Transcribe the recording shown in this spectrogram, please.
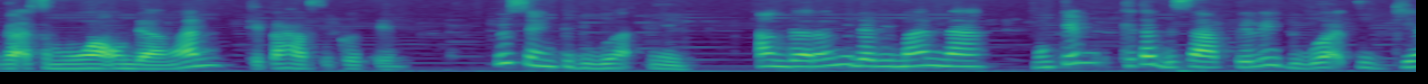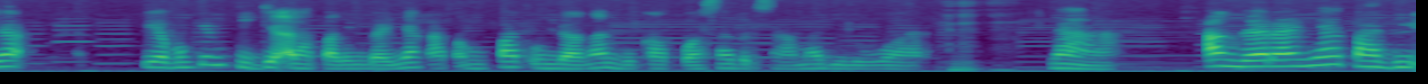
Nggak semua undangan kita harus ikutin. Terus yang kedua nih, anggarannya dari mana? Mungkin kita bisa pilih dua, tiga, ya mungkin tiga lah paling banyak atau empat undangan buka puasa bersama di luar. Hmm. Nah, anggarannya tadi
